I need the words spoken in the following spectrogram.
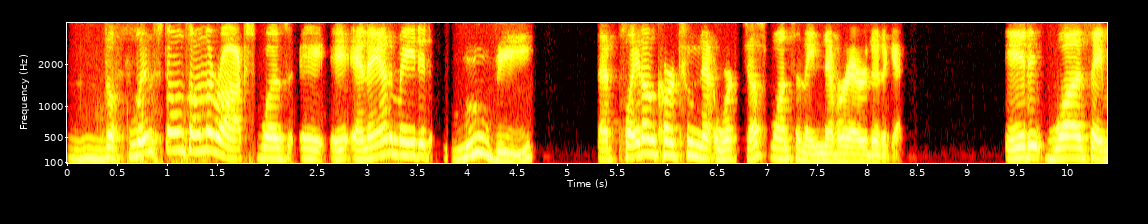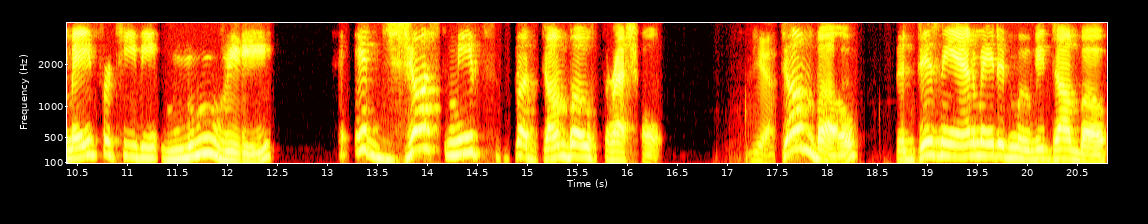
The Flintstones on the Rocks was a, a- an animated movie that played on Cartoon Network just once and they never aired it again. It was a made for TV movie. It just meets the Dumbo threshold. Yeah. Dumbo, the Disney animated movie Dumbo,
